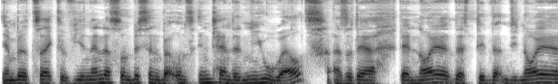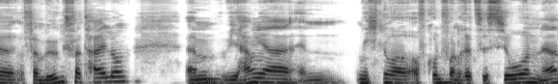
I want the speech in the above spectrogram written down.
im Bezirk, wir nennen das so ein bisschen bei uns intern the New Wealth, also der, der neue, das, die, die neue Vermögensverteilung. Ähm, wir haben ja in, nicht nur aufgrund von Rezession, ja,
